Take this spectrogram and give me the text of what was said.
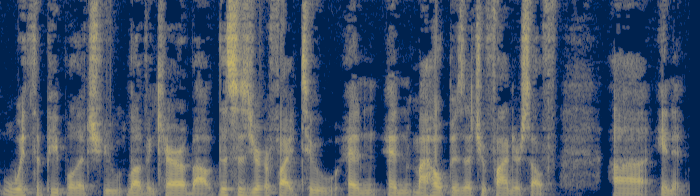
with the people that you love and care about. This is your fight too, and and my hope is that you find yourself uh, in it.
